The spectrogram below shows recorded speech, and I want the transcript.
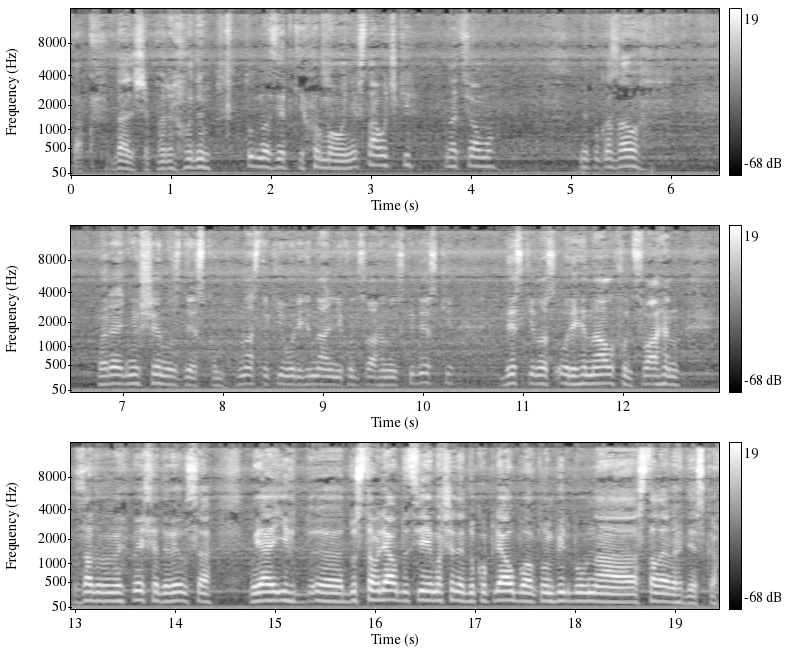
Так, далі переходимо. Тут у нас є такі хромовані вставочки на цьому. Не показав передню шину з диском. У нас такі оригінальні фольксвагеновські диски. Диски у нас оригінал, Volkswagen. Ззаду на них пише, дивився, бо я їх е, доставляв до цієї машини, докупляв, бо автомобіль був на сталевих дисках.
